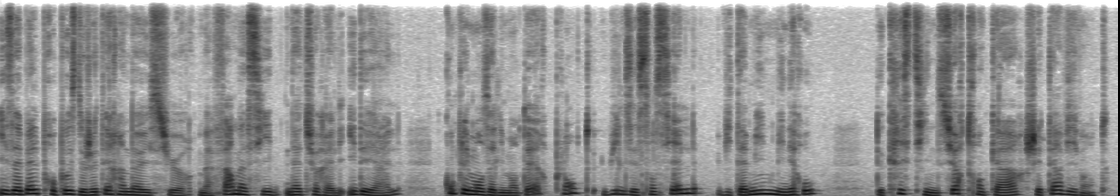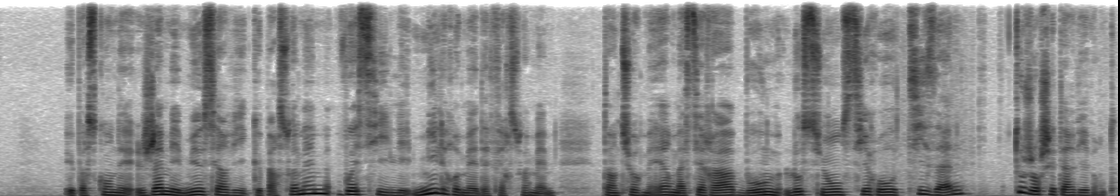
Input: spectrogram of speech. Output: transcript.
Isabelle propose de jeter un œil sur ma pharmacie naturelle idéale, compléments alimentaires, plantes, huiles essentielles, vitamines, minéraux, de Christine Surtrancard chez Terre Vivante. Et parce qu'on n'est jamais mieux servi que par soi-même, voici les 1000 remèdes à faire soi-même, teinture mère, macérat, baume, lotion, sirop, tisane, toujours chez Terre Vivante.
